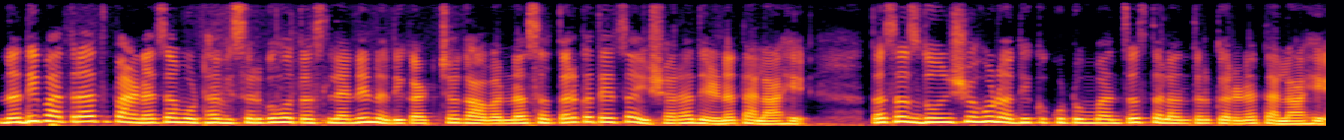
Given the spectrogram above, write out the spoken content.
नदीपात्रात पाण्याचा मोठा विसर्ग होत असल्याने नदीकाठच्या गावांना सतर्कतेचा इशारा देण्यात आला आहे. तसंच दोनशेहून अधिक कुटुंबांचं स्थलांतर करण्यात आलं आहे.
